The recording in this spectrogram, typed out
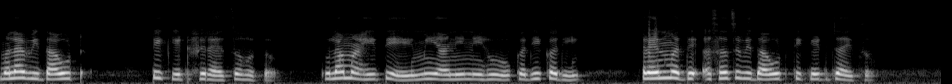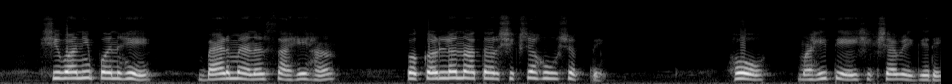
मला विदाऊट तिकीट फिरायचं होतं. तुला माहिती आहे मी आणि नेहू कधी कधी ट्रेनमध्ये असंच विदाऊट तिकीट जायचं. शिवानी पण हे बॅड मॅनर्स आहे हा. पकडलं ना तर शिक्षा होऊ शकते. हो माहिती आहे शिक्षा वगैरे.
